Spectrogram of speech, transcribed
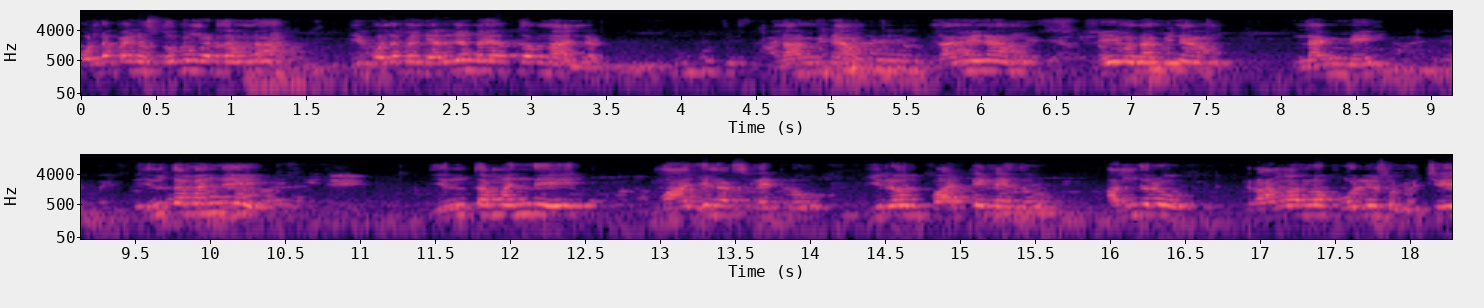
కొండపైన స్తూపం కడదామన్నా ఈ కొండపైన ఎలజెండా వేస్తామన్నా అన్నాడు. నమ్మినాము నమ్మినాము మేము నమ్మినాము నమ్మి ఇంతమంది ఇంతమంది మాజీ నక్సలైట్లు ఈరోజు పార్టీ లేదు. అందరూ గ్రామాల్లో పోలీసులు వచ్చి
